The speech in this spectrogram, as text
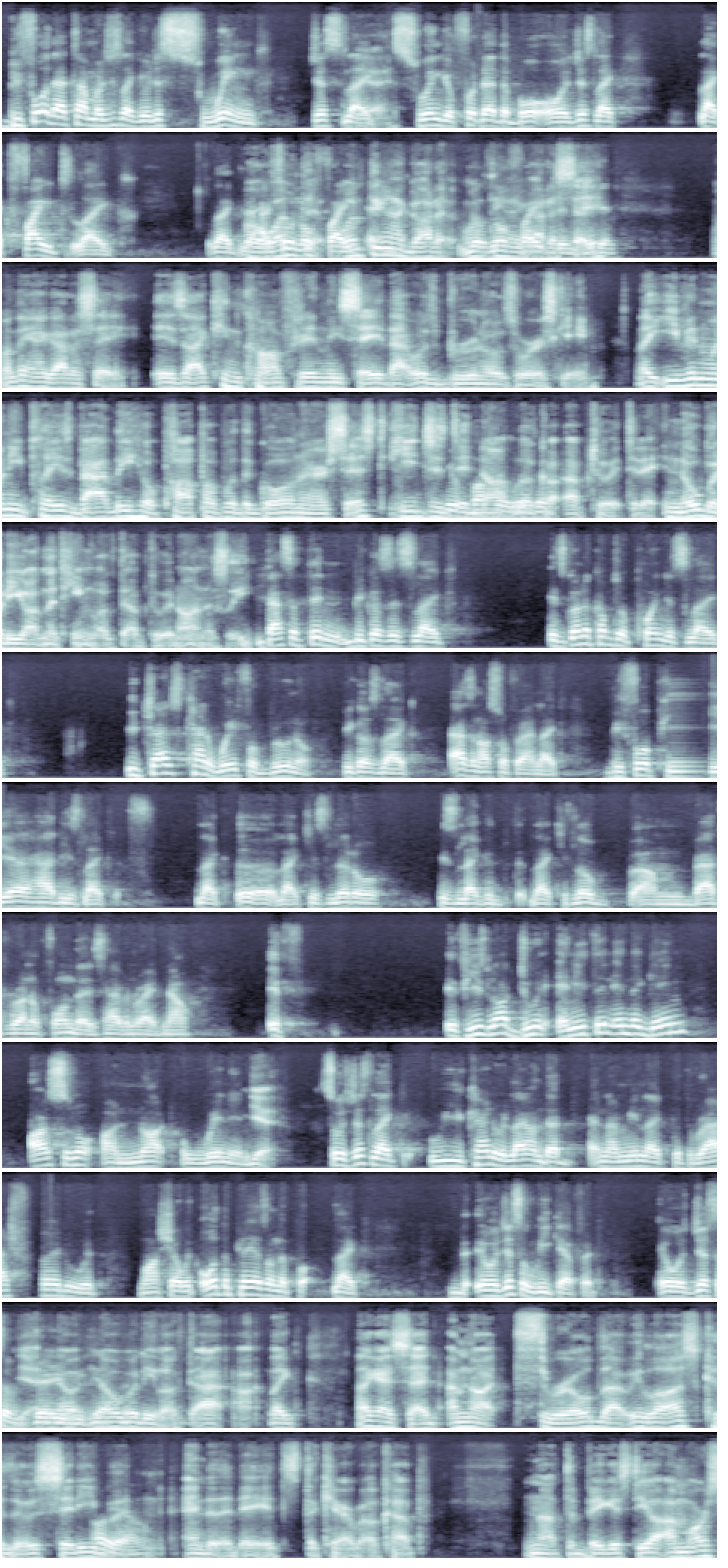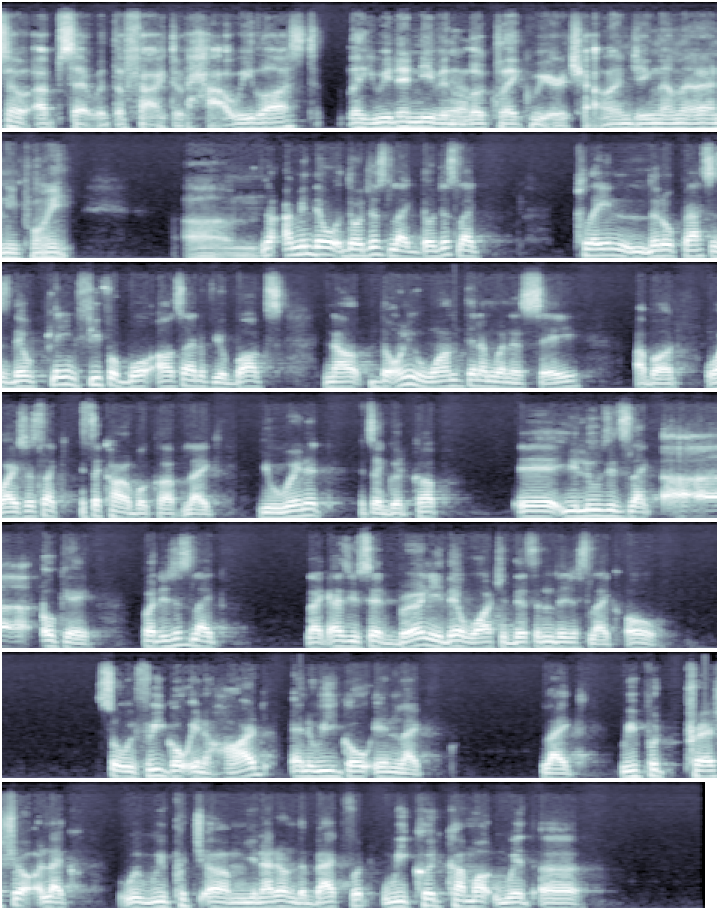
before that time, I was just like, "You just swing, just like Yeah. swing your foot at the ball, or just like like fight, like like Bro, I saw no fight." one thing I gotta there one was no I gotta say. in- One thing I gotta say is I can confidently say that was Bruno's worst game. Like even when he plays badly, he'll pop up with a goal and an assist. He just He'll did not look a- up to it today. Nobody on the team looked up to it, honestly. that's the thing because it's like it's gonna come to a point. It's like you just can't wait for Bruno because like as an Arsenal fan, like before Pierre had his like like uh, like his little his like like his little um, bad run of form that he's having right now. If if he's not doing anything in the game, Arsenal are not winning. Yeah. So it's just like you can't rely on that. And I mean, like with Rashford, with Martial, with all the players on the like, it was just a weak effort. It was just a Yeah, very no, weak nobody effort. looked at like like I said, I'm not thrilled that we lost because it was City, Oh, but yeah. end of the day, it's the Carabao Cup. Not the biggest deal. I'm more so upset with the fact of how we lost. Like we didn't even Yeah. look like we were challenging them at any point. Um, No, I mean they were, they were just like they were just like playing little passes. They were playing FIFA ball outside of your box. Now the only one thing I'm gonna say about why it's just like it's a Carabao Cup. Like you win it, it's a good cup. Eh, you lose, it's like uh, okay. But it's just like like as you said, Burnley, they're watching this and they're just like, oh. So if we go in hard and we go in like like we put pressure like we, we put um, United on the back foot, we could come out with a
